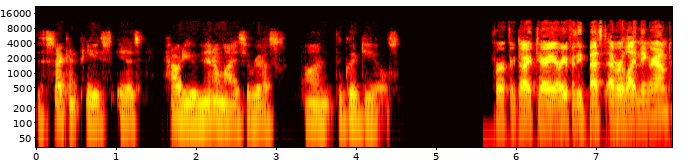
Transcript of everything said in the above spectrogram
The second piece is how do you minimize the risk on the good deals? Perfect. All right, Terry, are you ready for the best ever lightning round?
